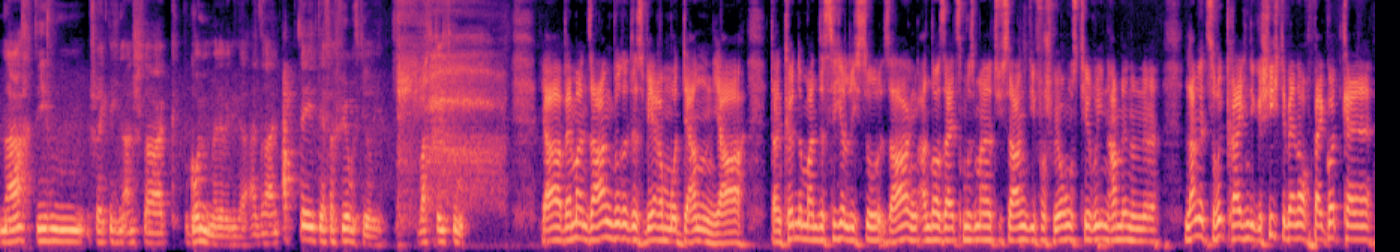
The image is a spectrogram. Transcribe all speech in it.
nach diesem schrecklichen Anschlag begonnen, mehr oder weniger? Also ein Update der Verschwörungstheorie. Was denkst du? Ja, wenn man sagen würde, das wäre modern, ja, dann könnte man das sicherlich so sagen. Andererseits muss man natürlich sagen, die Verschwörungstheorien haben eine lange zurückreichende Geschichte, wenn auch bei Gott keine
